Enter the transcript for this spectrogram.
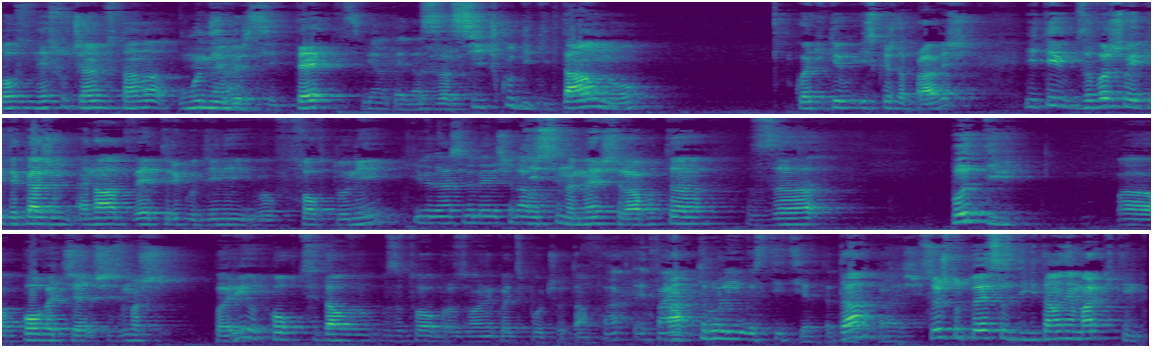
то не случайно стана университет смятай да. за всичко дигитално, което ти искаш да правиш. И ти, завършвайки, да кажем, една, две, три години в софтуни, Ти веднага ще намериш ти работа. си намериш работа за пъти а, повече ще взимаш пари, отколкото си дал за това образование, което си получил там. Факт е, това А- е трули инвестицията, Да, правиш. същото е с дигиталния маркетинг.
